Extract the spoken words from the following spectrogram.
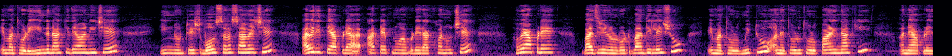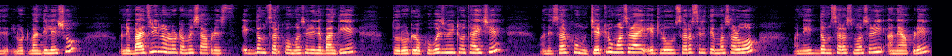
એમાં થોડી હિંગ નાખી દેવાની છે. હિંગનો ટેસ્ટ બહુ સરસ આવે છે. આવી રીતે આપણે આ ટાઈપનું આપણે રાખવાનું છે. હવે આપણે બાજરીનો લોટ બાંધી લઈશું. એમાં થોડું મીઠું અને થોડું થોડું પાણી નાખી અને આપણે લોટ બાંધી લઈશું. અને બાજરીનો લોટ હંમેશા આપણે એકદમ સરખો મસળીને બાંધીએ તો રોટલો ખૂબ જ મીઠો થાય છે. અને સરખું જેટલું મસળાય એટલું સરસ રીતે મસળવો અને એકદમ સરસ મસળી અને આપણે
